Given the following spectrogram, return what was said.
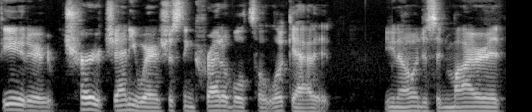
theater, church, anywhere. It's just incredible to look at it, you know, and just admire it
